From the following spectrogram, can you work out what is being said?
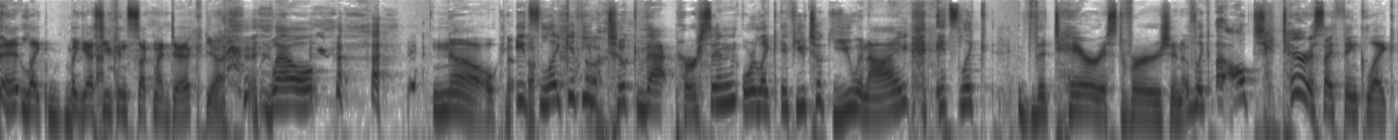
Eh, Like, but yes, you can suck my dick. Yeah. Well, no. It's like if you uh. took that person, or like if you took you and I, it's like the terrorist version of like uh, all t- terrorists. I think like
